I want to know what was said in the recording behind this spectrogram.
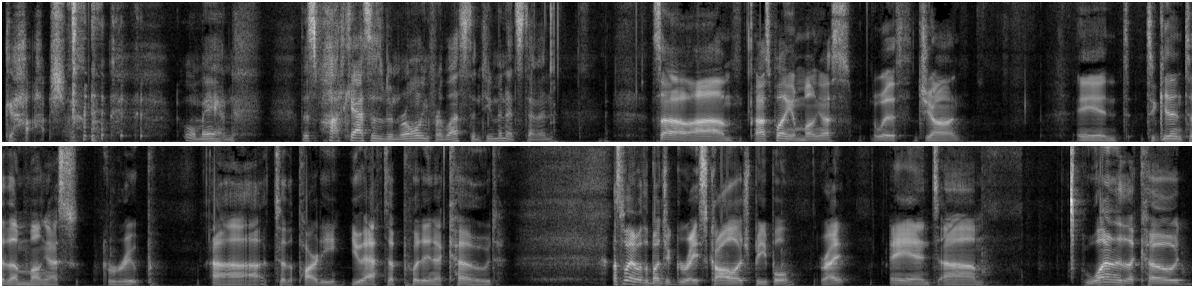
Gosh. oh man. This podcast has been rolling for less than two minutes, Timon. So, um, I was playing Among Us with John, and to get into the Among Us group, uh, to the party, you have to put in a code. I was playing with a bunch of Grace College people, right? And um, one of the code,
